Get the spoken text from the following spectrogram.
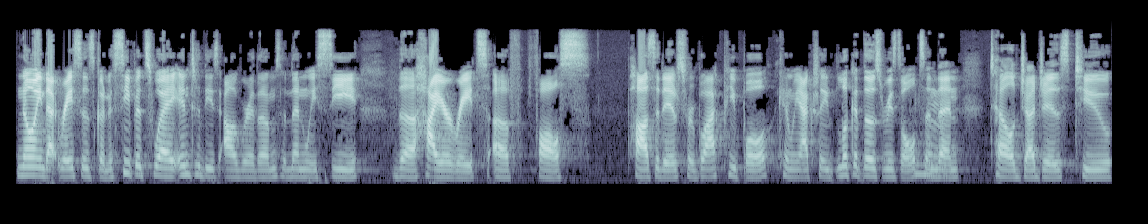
knowing that race is going to seep its way into these algorithms and then we see the higher rates of false positives for black people, can we actually look at those results Mhm. and then tell judges to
